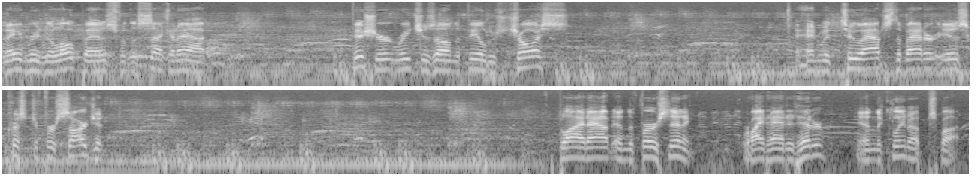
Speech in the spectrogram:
Mabry to Lopez for the second out. Fisher reaches on the fielder's choice. And with two outs, the batter is Christopher Sargent. Flied out in the first inning. Right handed hitter in the cleanup spot.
